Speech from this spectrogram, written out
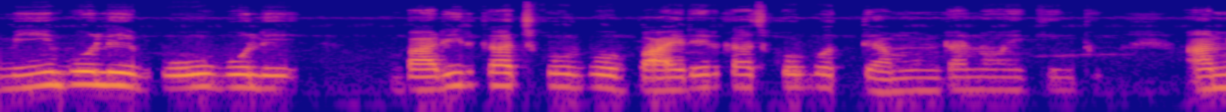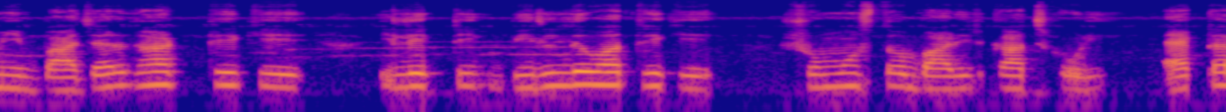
মেয়ে বলে, বউ বলে, বাড়ির কাজ করব, বাইরের কাজ করব তেমনটা নয় কিন্তু আমি বাজারঘাট থেকে ইলেকট্রিক বিল দেওয়া থেকে সমস্ত বাড়ির কাজ করি। একটা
